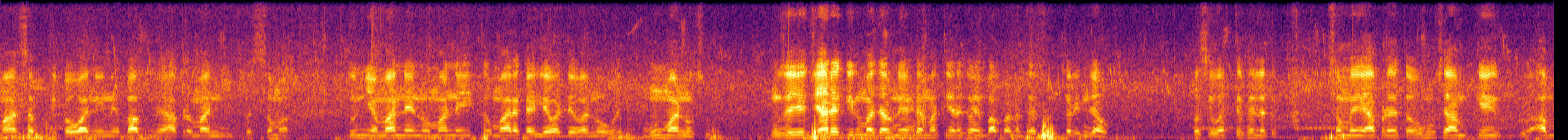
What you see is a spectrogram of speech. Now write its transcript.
માં શક્તિ ભવાની ને બાપને આપણે માનીએ. પછી દુનિયા માને, ન માને એ તો મારે કાંઈ લેવા દેવાનો હોય. હું માનું છું. હું જઈએ જ્યારે ગીરમાં જાઉં, નેહડામાં ત્યારે જો બાપાના દર્શન કરીને જાઉં. પછી વખતે પહેલાં તો સમય આપણે તો શું છે, આમ કે, આમ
